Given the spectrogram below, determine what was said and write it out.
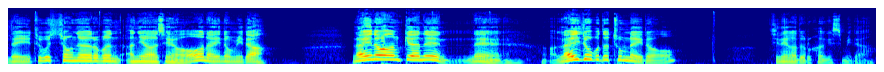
네, 유튜브 시청자 여러분, 안녕하세요. 라이노입니다. 라이노와 함께하는, 네, 라이즈 오브 더 툼레이더 진행하도록 하겠습니다.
